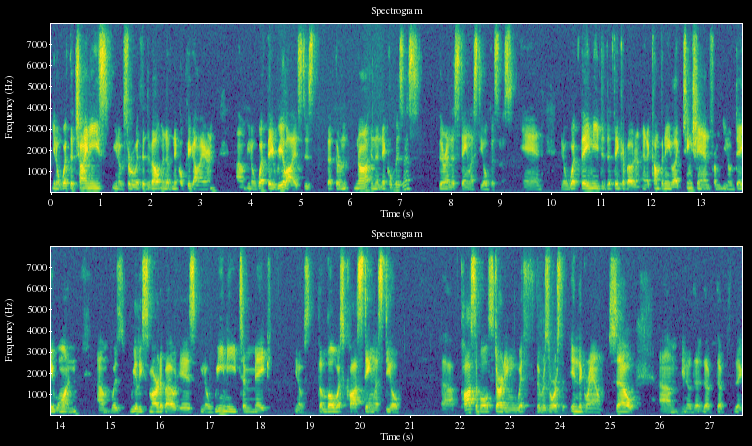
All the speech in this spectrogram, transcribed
you know what the Chinese, you know, sort of with the development of nickel pig iron. Um, you know what they realized is that they're not in the nickel business, they're in the stainless steel business. And you know what they needed to think about, and a company like Tsingshan from you know day one um, was really smart about is you know we need to make you know the lowest cost stainless steel uh, possible, starting with the resource in the ground. So, um, you know, the, the, the,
